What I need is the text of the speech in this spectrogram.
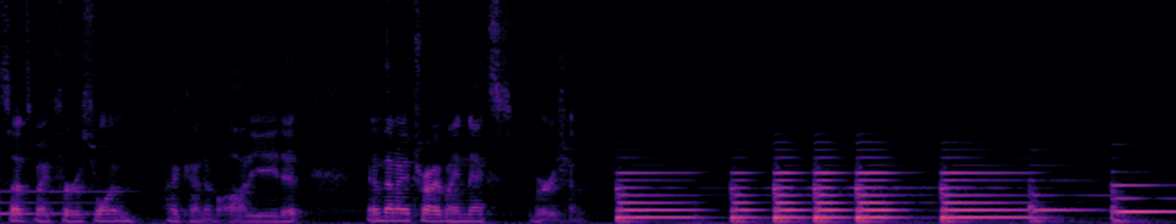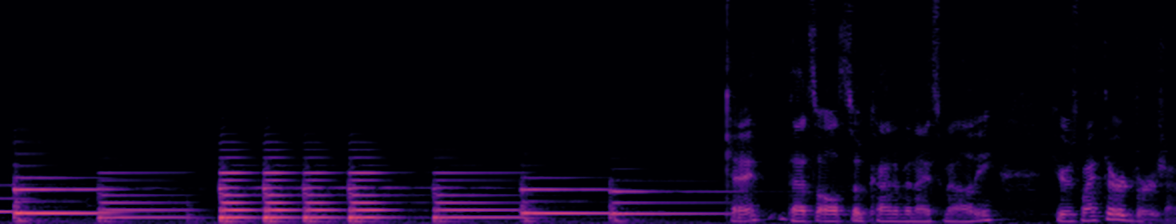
So that's my first one. I kind of audiate it. And then I try my next version. That's also kind of a nice melody. Here's my third version.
